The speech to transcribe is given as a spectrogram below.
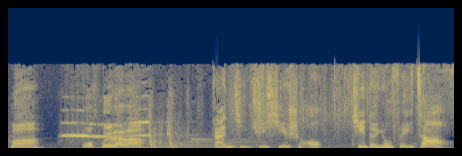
妈，我回来了。赶紧去洗手，记得用肥皂。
